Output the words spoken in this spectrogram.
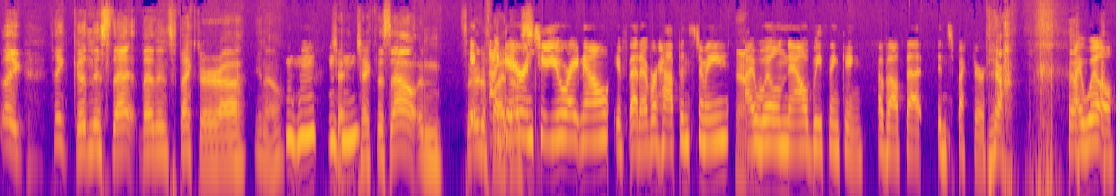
like, thank goodness that that inspector, uh, you know, Mm-hmm, check check this out and certified I us. guarantee you right now, if that ever happens to me, Yeah. I will now be thinking about that inspector. Yeah. I will.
